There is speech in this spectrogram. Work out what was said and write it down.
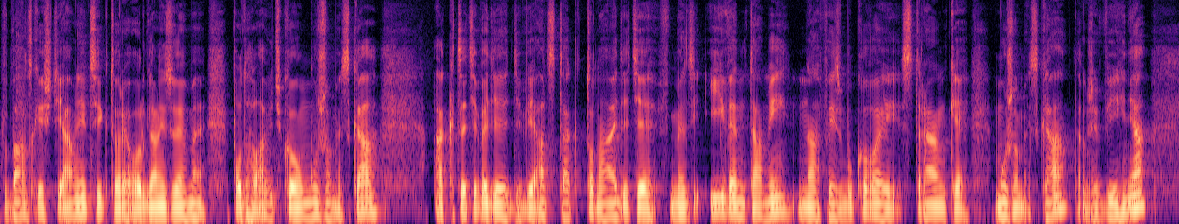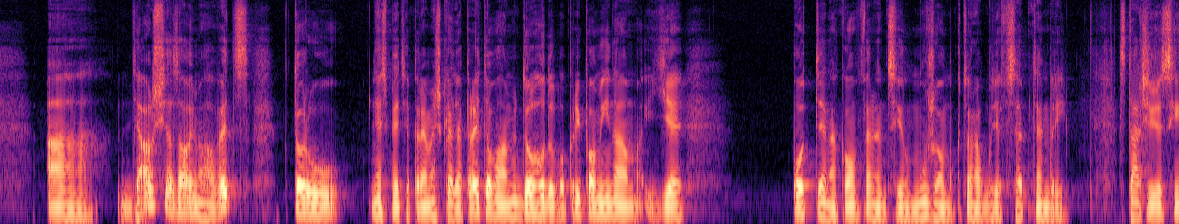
v Banskej Štiavnici, ktoré organizujeme pod hlavičkou Mužom SK. Ak chcete vedieť viac, tak to nájdete medzi eventami na facebookovej stránke Mužom SK, takže Výhňa. A ďalšia zaujímavá vec, ktorú nesmiete premeškať a preto vám dlhodobo pripomínam, je poďte na konferenciu mužom, ktorá bude v septembri. Stačí, že si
